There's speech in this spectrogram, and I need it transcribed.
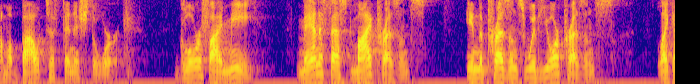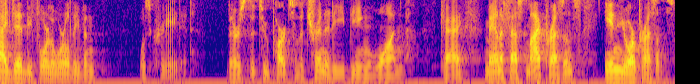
I'm about to finish the work. Glorify me. Manifest my presence in the presence with your presence, like I did before the world even was created. There's the two parts of the Trinity being one. Okay? Manifest my presence in your presence.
